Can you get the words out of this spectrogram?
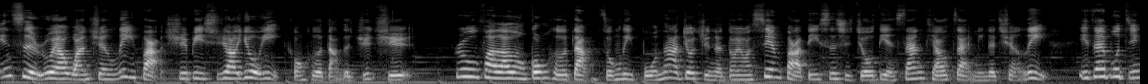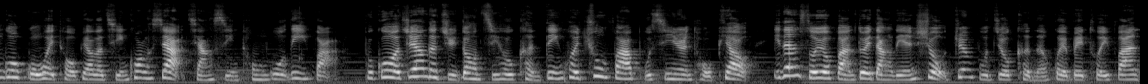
因此，若要完全立法，势必需要右翼共和党的支持。若无法拉拢共和党，总理伯纳就只能动用宪法第四十九点三条载明的权利，以在不经过国会投票的情况下强行通过立法。不过，这样的举动几乎肯定会触发不信任投票。一旦所有反对党联手，政府就可能会被推翻。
